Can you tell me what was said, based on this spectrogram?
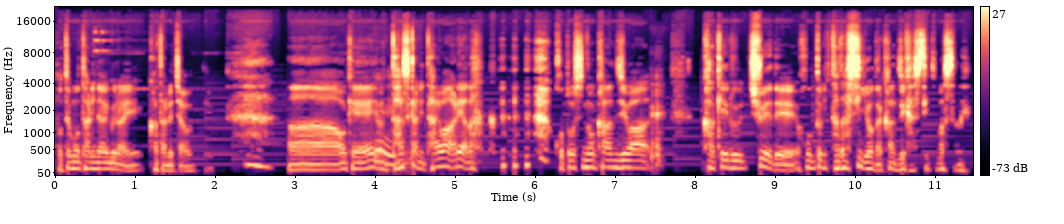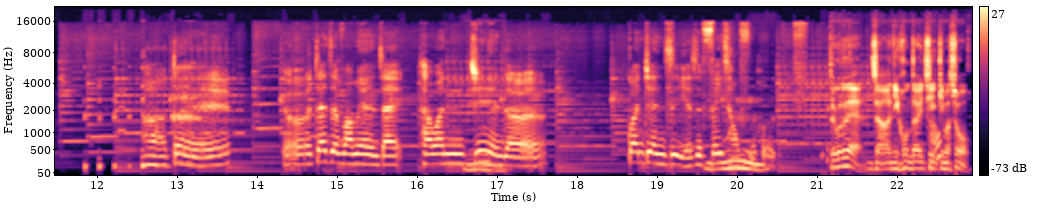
とても足りないぐらい語れちゃうっていう。あー、オッケー。うん確かに台湾あれやな。今年の漢字は、かけるチュエで本当に正しいような感じがしてきましたね。啊，对，就在这方面，在台湾今年的关键字也是非常符合的。ということで、じゃあ日本第一行きましょう。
